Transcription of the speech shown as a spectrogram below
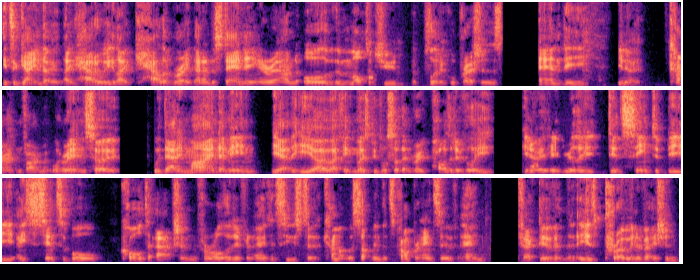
It's again though, like how do we like calibrate that understanding around all of the multitude of political pressures and the you know current environment we're in. So with that in mind, I mean, yeah, the EO, I think most people saw that very positively. You know, it really did seem to be a sensible call to action for all the different agencies to come up with something that's comprehensive and effective and that is pro innovation.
